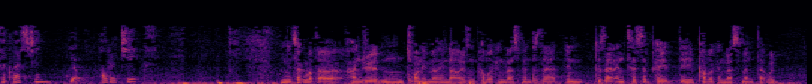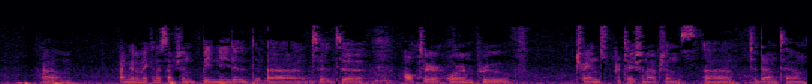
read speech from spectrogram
There's a question. Yep. Alder Cheeks. When you talk about the $120 million in public investment, does that in does that anticipate the public investment that would, I'm going to make an assumption, be needed uh to to alter or improve transportation options to downtown?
